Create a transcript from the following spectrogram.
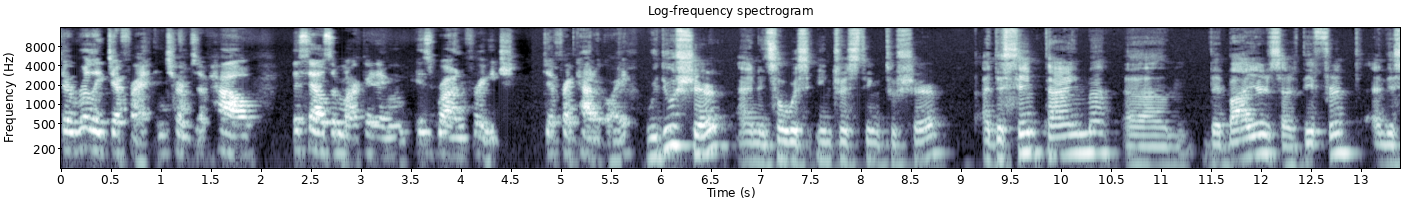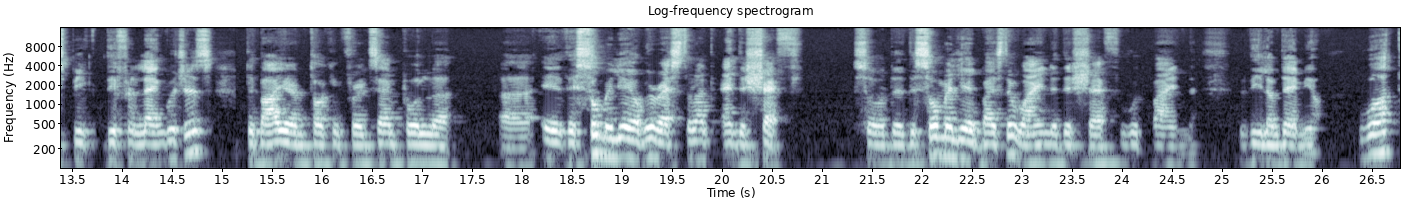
they're really different in terms of how the sales and marketing is run for each different category? We do share and it's always interesting to share at the same time, um, the buyers are different and they speak different languages. The buyer, I'm talking, for example, uh, uh, the sommelier of a restaurant and the chef. So the, the sommelier buys the wine the chef would buy the Laudemio. What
